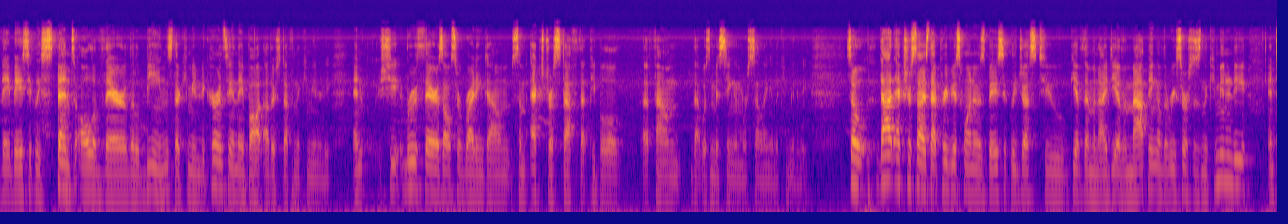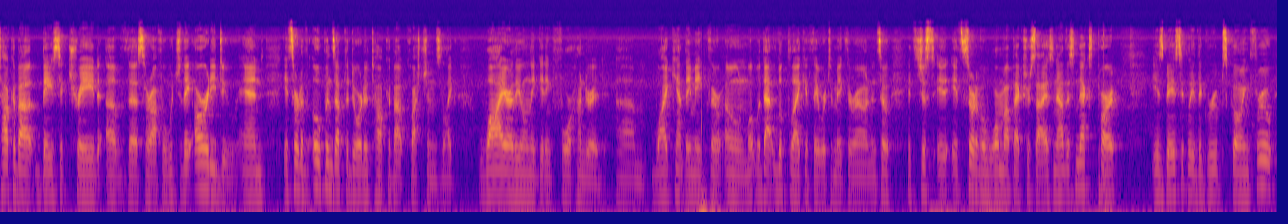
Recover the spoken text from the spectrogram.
they basically spent all of their little beans, their community currency, and they bought other stuff in the community. And she Ruth there is also writing down some extra stuff that people uh, found that was missing and were selling in the community. So that exercise, that previous one, was basically just to give them an idea of a mapping of the resources in the community and talk about basic trade of the Sarafu, which they already do. And it sort of opens up the door to talk about questions like why are they only getting 400 um, why can't they make their own? What would that look like if they were to make their own? And so it's just it, it's sort of a warm-up exercise. Now this next part is basically the groups going through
